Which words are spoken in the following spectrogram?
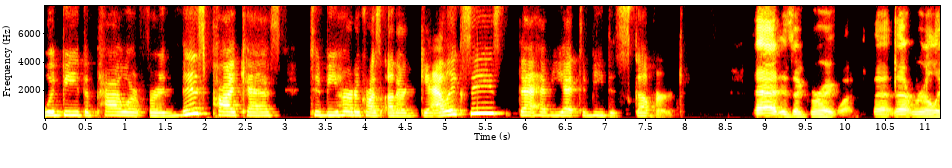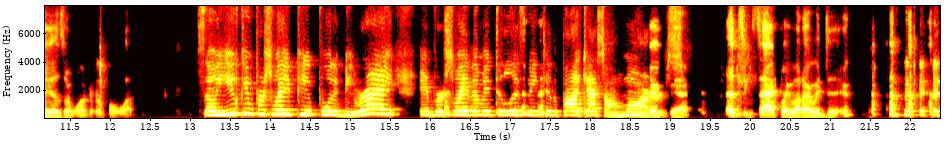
would be the power for this podcast to be heard across other galaxies that have yet to be discovered. That is a great one. That that really is a wonderful one. So you can persuade people to be right and persuade them into listening to the podcast on Mars. Okay. That's exactly what I would do.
